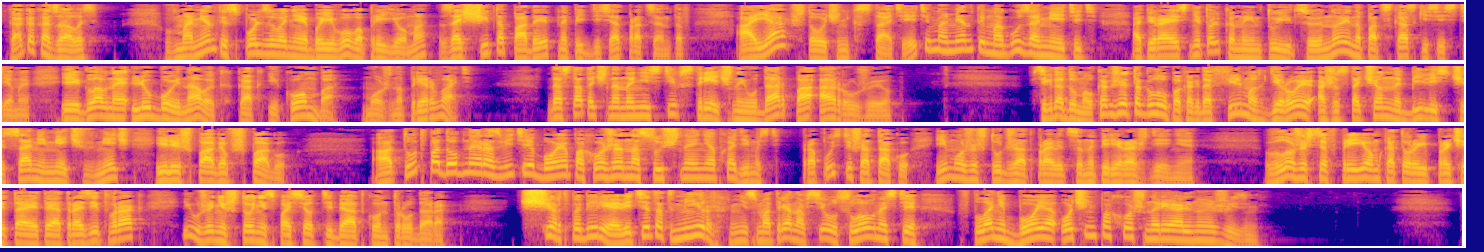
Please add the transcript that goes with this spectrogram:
Как оказалось, В момент использования боевого приема защита падает на 50%, а я, что очень кстати, эти моменты могу заметить, опираясь не только на интуицию, но и на подсказки системы, и, главное, любой навык, как и комбо, можно прервать. Достаточно нанести встречный удар по оружию. Всегда думал, как же это глупо, когда в фильмах герои ожесточенно бились часами меч в меч или шпага в шпагу. А тут подобное развитие боя похоже на сущная необходимость. Пропустишь атаку и можешь тут же отправиться на перерождение. Вложишься в прием, который прочитает и отразит враг, и уже ничто не спасет тебя от контрудара. Черт побери, а ведь этот мир, несмотря на все условности, в плане боя очень похож на реальную жизнь.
